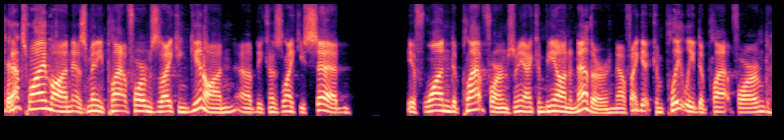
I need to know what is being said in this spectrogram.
that's why I'm on as many platforms as I can get on uh, because, like you said, if one deplatforms me, I can be on another. Now, if I get completely deplatformed,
